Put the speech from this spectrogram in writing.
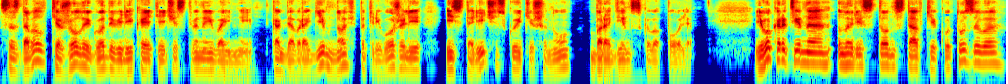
создавал в тяжелые годы Великой Отечественной войны, когда враги вновь потревожили историческую тишину Бородинского поля. Его картина «Ларистон» ставки Кутузова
